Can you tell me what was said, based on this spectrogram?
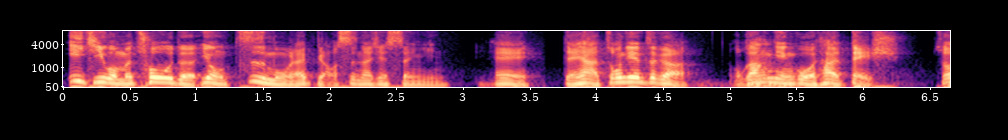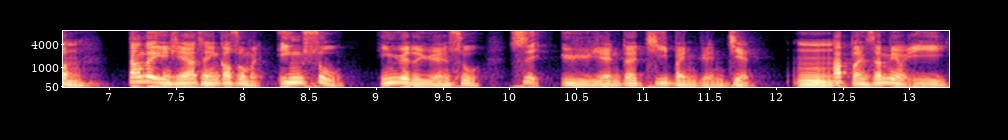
以及我们错误的用字母来表示那些声音。哎，等一下，中间这个我刚刚念过，它的 dash 说，当代语言学家曾经告诉我们，音素音乐的元素是语言的基本元件。嗯，它本身没有意义，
